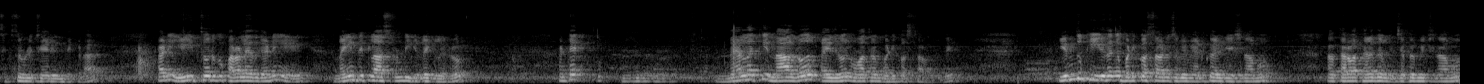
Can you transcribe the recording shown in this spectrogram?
సిక్స్త్ నుండి చేరింది ఇక్కడ. కానీ ఎయిత్ వరకు పర్వాలేదు కానీ నైన్త్ క్లాస్ నుండి ఇర్రెగ్యులరు అంటే నెలకి నాలుగు రోజులు ఐదు రోజులు మాత్రం బడికి వస్తూ ఉంది. ఎందుకు ఈ విధంగా బడికి వస్తా మేము ఎంక్వైరీ చేసినాము. ఆ తర్వాత తల్లిదండ్రులకు చెప్పమిచ్చినాము.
